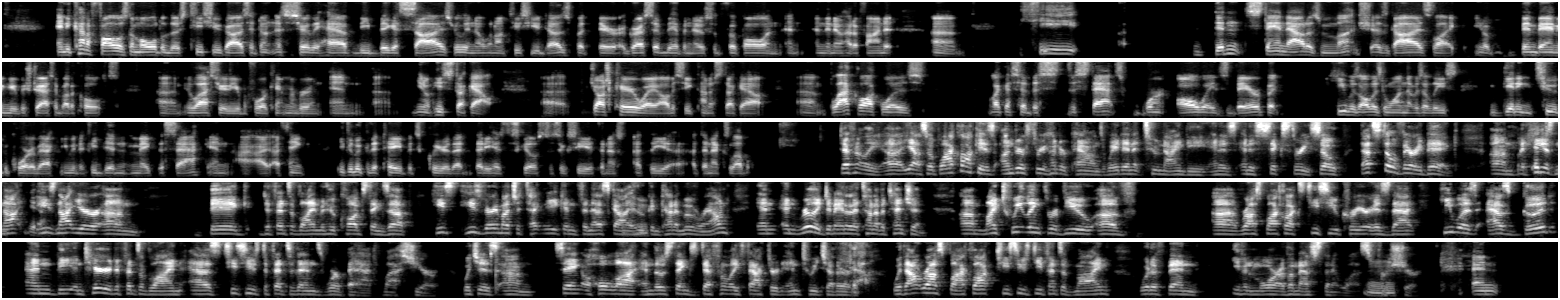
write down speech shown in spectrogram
and he kind of follows the mold of those TCU guys that don't necessarily have the biggest size. Really, no one on TCU does, but they're aggressive. They have a nose for football, and and, and they know how to find it. Um, he didn't stand out as much as guys like you know Ben Banogu was drafted by the Colts um, last year, the year before, I can't remember, and, and uh, you know he stuck out. Uh, Josh Carraway obviously kind of stuck out. Um, Blacklock was, like I said, the, the stats weren't always there, but he was always the one that was at least getting to the quarterback, even if he didn't make the sack. And I, I think if you look at the tape, it's clear that, that he has the skills to succeed at the next at the uh, at the next level. Definitely, uh, yeah. So Blacklock is under 300 pounds, weighed in at 290, and is and is 6'3". So that's still very big. Um, but he it's, is not yeah. he's not your um, big defensive lineman who clogs things up he's he's very much a technique and finesse guy mm-hmm. who can kind of move around and and really demanded a ton of attention. Um, my tweet length review of uh, Ross Blacklock's TCU career is that he was as good and the interior defensive line as TCU's defensive ends were bad last year, which is um, saying a whole lot. And those things definitely factored into each other. Yeah. Without Ross Blacklock, TCU's defensive line would have been even more of a mess than it was mm-hmm. for sure. And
